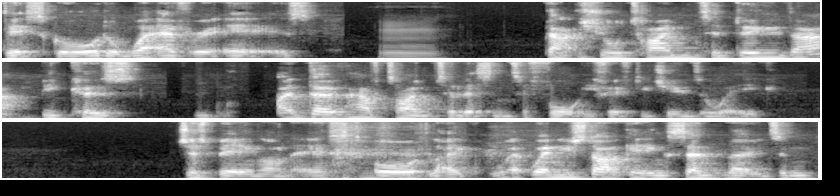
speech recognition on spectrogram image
Discord or whatever it is, mm. that's your time to do that because I don't have time to listen to 40, 50 tunes a week. Just being honest, or like when you start getting sent loads and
